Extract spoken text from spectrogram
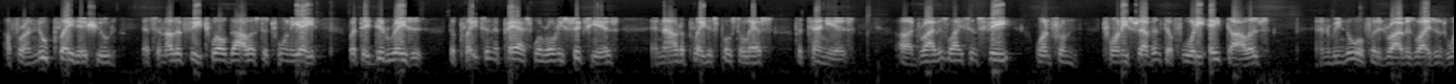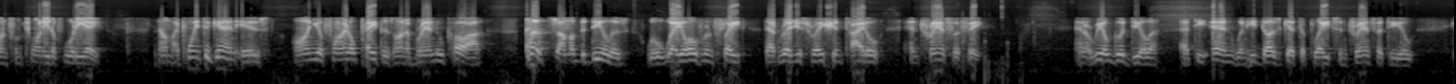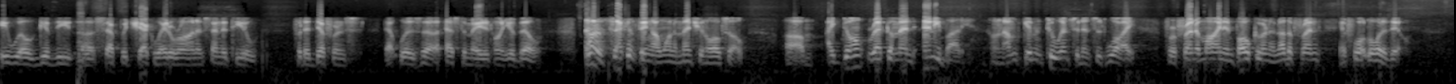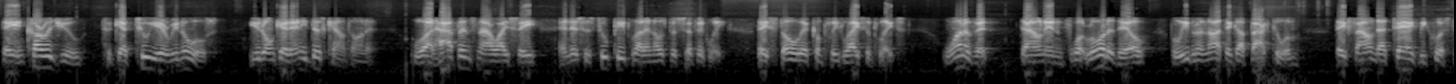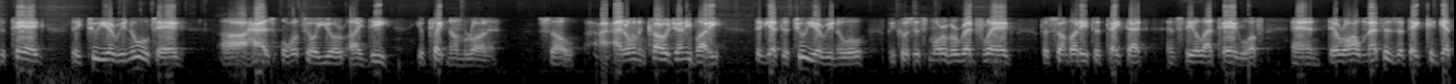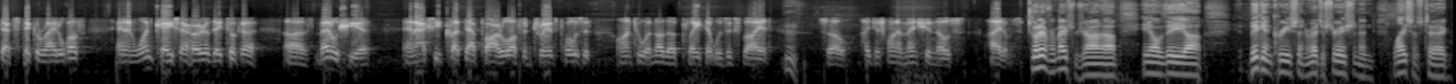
uh, for a new plate issued. That's another fee, $12 to 28 but they did raise it. The plates in the past were only six years, and now the plate is supposed to last for 10 years. Uh, driver's license fee went from 27 to $48, and the renewal for the driver's license went from 20 to 48. Now, my point again is on your final papers on a brand new car, some of the dealers will way overinflate that registration, title, and transfer fee. And a real good dealer, at the end, when he does get the plates and transfer to you, he will give the uh, separate check later on and send it to you for the difference that was uh, estimated on your bill. Second thing I want to mention also, um, I don't recommend anybody, and I'm giving two incidences why, for a friend of mine in Boca and another friend in Fort Lauderdale. They encourage you to get two-year renewals. You don't get any discount on it. What happens now, I see, and this is two people that I know specifically, they stole their complete license plates. One of it down in Fort Lauderdale, believe it or not, they got back to him. They found that tag because the tag, the two-year renewal tag, uh, has also your ID, your plate number on it. So I, I don't encourage anybody to get the two-year renewal because it's more of a red flag for somebody to take that and steal that tag off. And there are all methods that they can get that sticker right off. And in one case, I heard of they took a, a metal shear and actually cut that part off and transposed it onto another plate that was expired. So I just want to mention those items. Good information, John. Uh, you know, the uh, big increase in registration and license tag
